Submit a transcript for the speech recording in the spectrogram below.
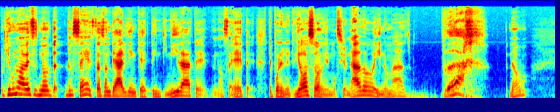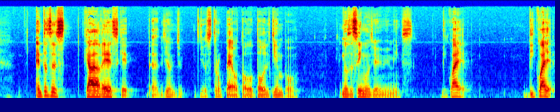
Porque uno a veces no, no sé, estás ante alguien que te intimida, te, no sé, te, te pone nervioso, emocionado y nomás, ¿no? Entonces, cada vez que eh, yo, yo, estropeo todo, todo el tiempo, nos decimos yo y mi mix, be quiet, be quiet.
